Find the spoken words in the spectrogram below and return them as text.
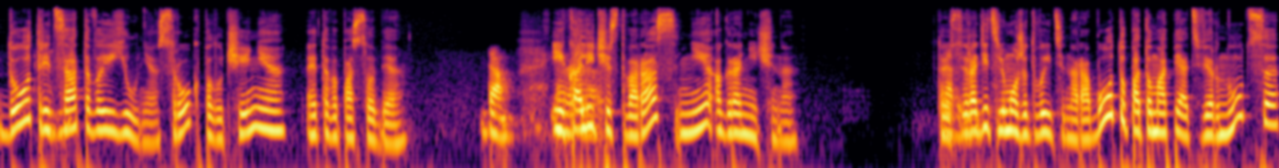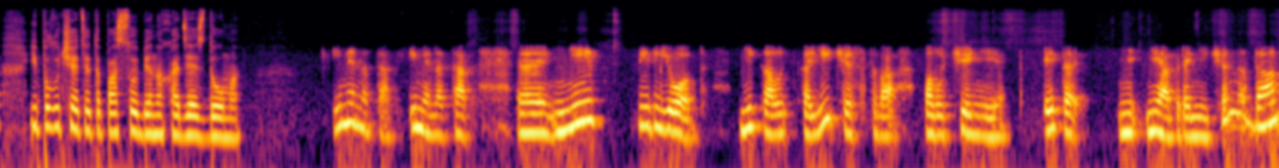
до 30 угу. июня срок получения этого пособия. Да. И количество раз не ограничено. То есть родитель может выйти на работу, потом опять вернуться и получать это пособие, находясь дома? Именно так, именно так. Э, ни период, ни количество получения это не, не ограничено, да,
